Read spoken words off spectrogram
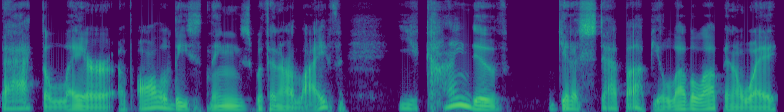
back the layer of all of these things within our life, you kind of get a step up. You level up in a way,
